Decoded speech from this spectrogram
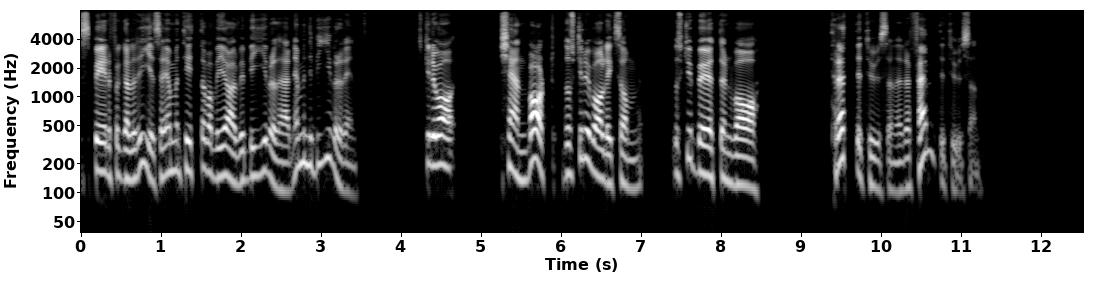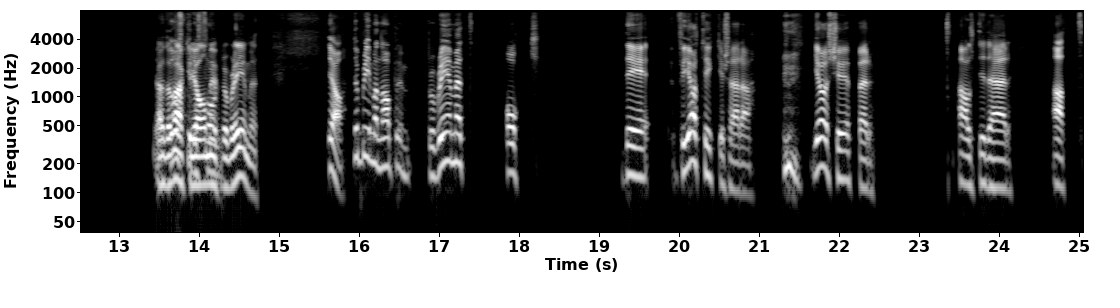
spel för galleriet. Så, ja, men titta vad vi gör. Vi beivrar det här. Nej, men det beivrar det inte. Skulle det vara kännbart, då skulle det vara liksom. Då skulle böten vara 30 000 eller 50 000. Ja, då, då vart jag med problemet. Ja, då blir man av med problemet och det. För jag tycker så här. Jag köper alltid det här att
